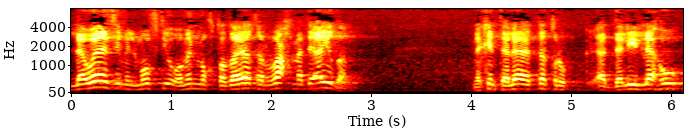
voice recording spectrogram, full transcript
لوازم المفتي ومن مقتضيات الرحمة أيضا. إنك أنت لا تترك الدليل له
